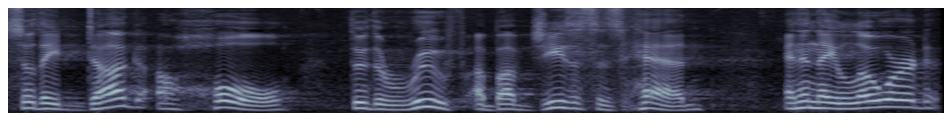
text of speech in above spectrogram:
So they dug a hole through the roof above Jesus' head and then they lowered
